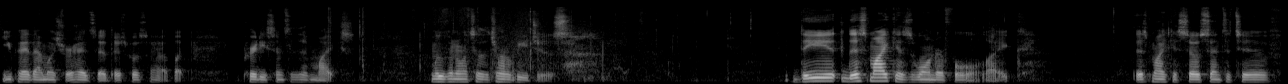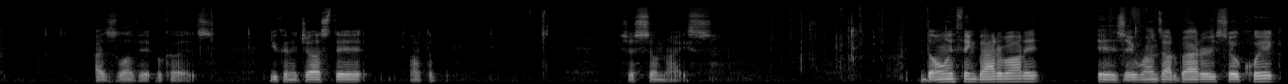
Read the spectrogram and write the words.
you pay that much for a headset, they're supposed to have like pretty sensitive mics. Moving on to the Turtle Beaches. The this mic is wonderful. Like this mic is so sensitive. I just love it because you can adjust it like the it's just so nice. The only thing bad about it is it runs out of battery so quick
